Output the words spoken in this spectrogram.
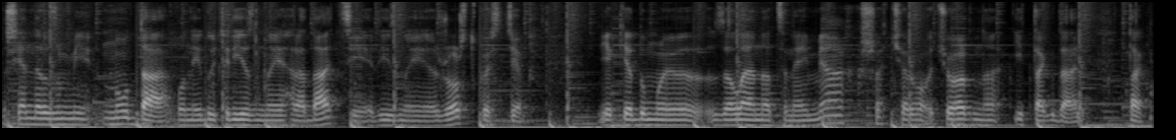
Тож я не розумію, ну так, да, вони йдуть різної градації, різної жорсткості. Як я думаю, зелена це найм'якша, чорна і так далі. Так,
